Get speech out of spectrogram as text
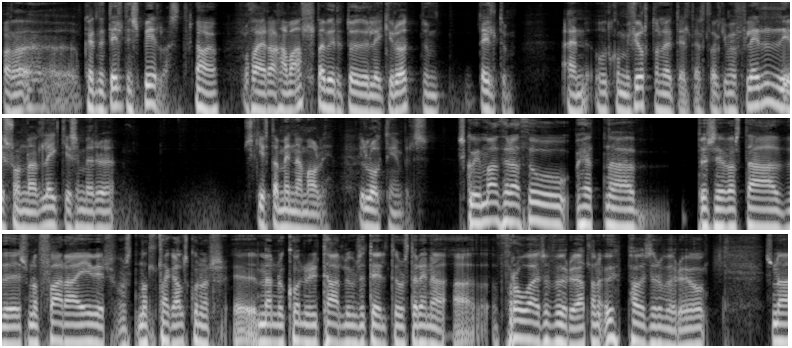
bara uh, hvernig deildin spilast. Já, já, og það er að hafa alltaf verið döðuleikir í öllum deildum. En ert komið 14 leik deild er það ekki með fleiri svona leiki sem eru skipta minna máli í lóktíðinbils Sko ég maður þegar þú hérna þessi varst að eh, svona fara yfir varst náttúrulega taka alls konar uh, menn og konur í tal um þess að til þú varst að reyna að þróa þessa vöru, allan að upphafa þessa vöru og svona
